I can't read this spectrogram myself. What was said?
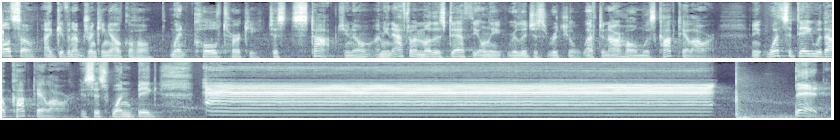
Also, I'd given up drinking alcohol, went cold turkey, just stopped, you know? I mean, after my mother's death, the only religious ritual left in our home was cocktail hour. I mean, what's a day without cocktail hour? It's just one big. Ah. Bed.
